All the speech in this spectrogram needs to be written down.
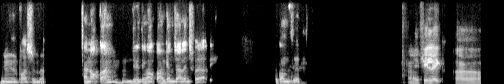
Hmm, possible. And Ocon, do you think Ocon can challenge Ferrari to come fifth? i feel like uh,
